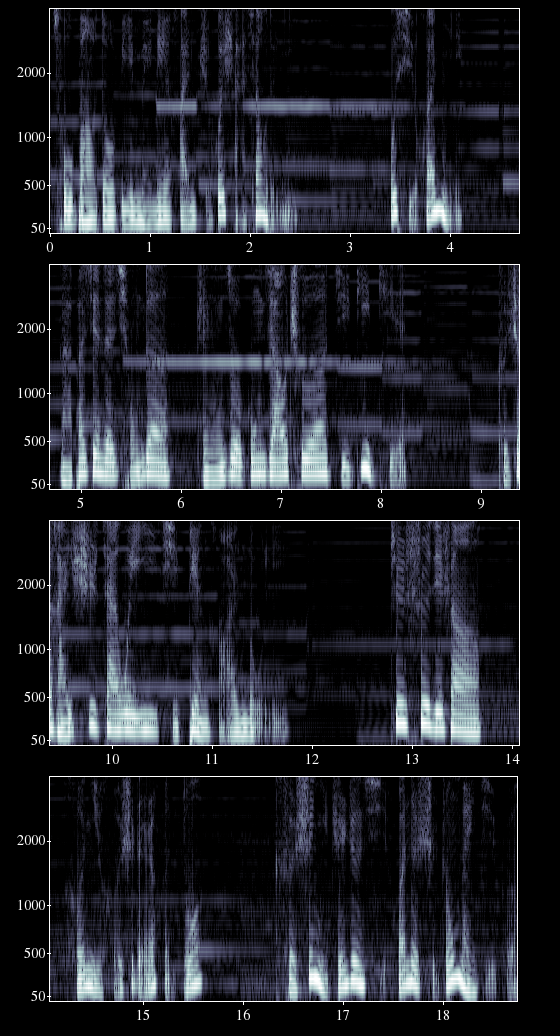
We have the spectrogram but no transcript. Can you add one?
粗暴逗比没内涵只会傻笑的你。我喜欢你，哪怕现在穷的只能坐公交车挤地铁，可是还是在为一起变好而努力。这世界上和你合适的人很多，可是你真正喜欢的始终没几个，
